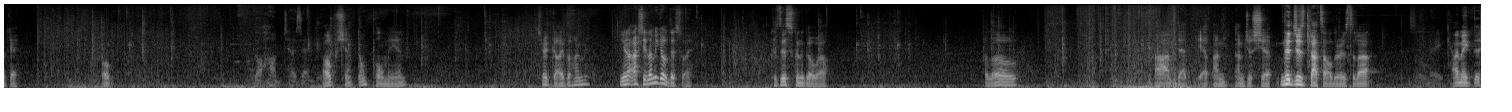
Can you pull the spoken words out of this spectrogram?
Okay. Oh, The hunt has ended. Oh shit, don't pull me in. Is there a guy behind me? You know, actually, let me go this way. Because this is going to go well. Hello? Ah, I'm dead. Yep, I'm I'm just shit. just That's all there is to that. I make the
